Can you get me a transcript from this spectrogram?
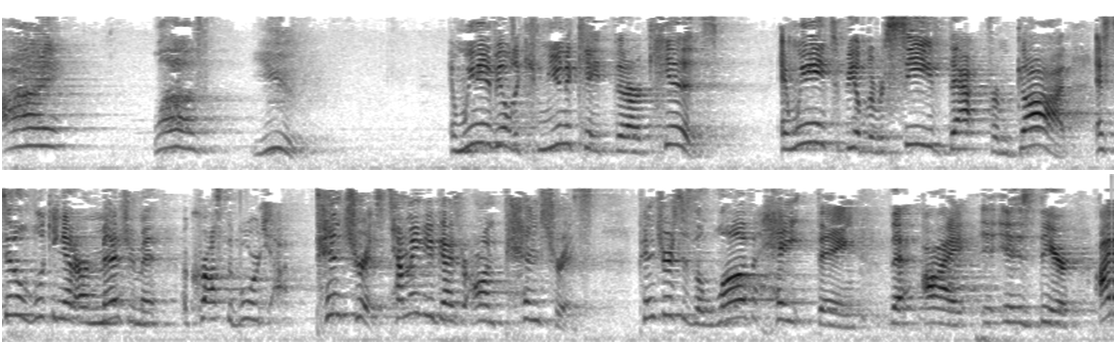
I love you. And we need to be able to communicate that our kids, and we need to be able to receive that from God instead of looking at our measurement across the board. Yeah, Pinterest. How many of you guys are on Pinterest? Pinterest is a love-hate thing that I is there. I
